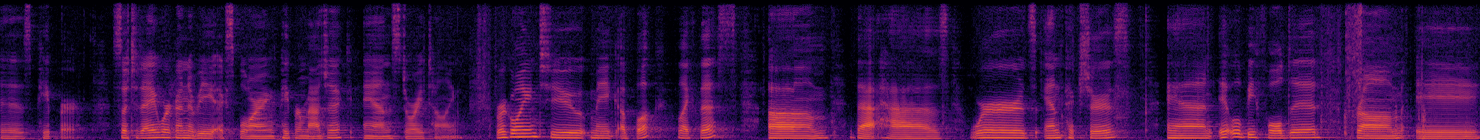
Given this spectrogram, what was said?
is paper. So today we're going to be exploring paper magic and storytelling. We're going to make a book like this um, that has words and pictures and it will be folded from a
